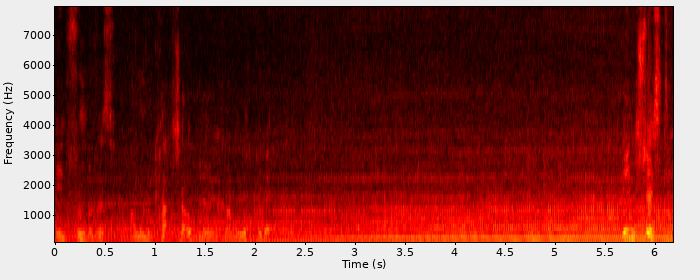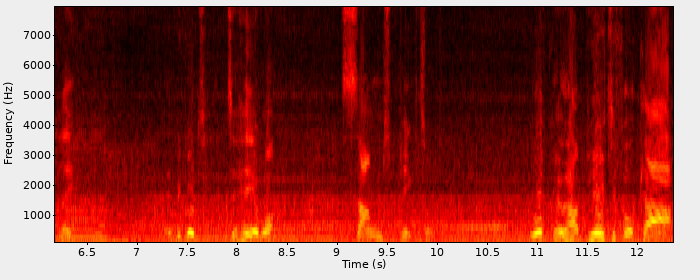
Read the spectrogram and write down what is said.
in front of us. I'm going to catch it up in a minute and have a look at it. Interestingly, it'd be good to hear what sounds picked up. Look at that beautiful car.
